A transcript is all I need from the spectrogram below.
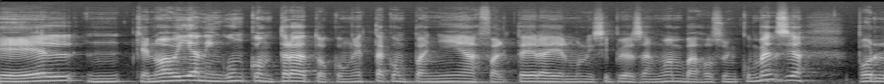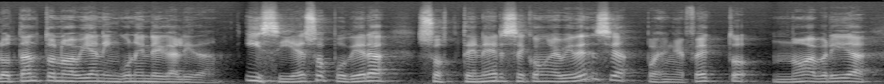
que él que no había ningún contrato con esta compañía asfaltera y el municipio de San Juan bajo su incumbencia, por lo tanto no había ninguna ilegalidad. Y si eso pudiera sostenerse con evidencia, pues en efecto no habría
